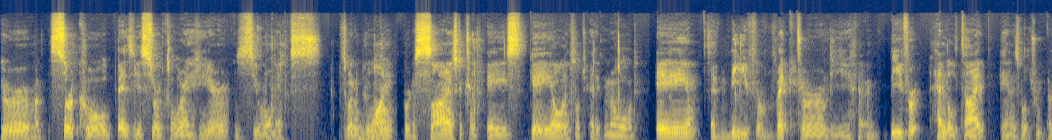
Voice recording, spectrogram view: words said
curve circle, Bezier circle right here, zero mix. Let's go to one for the size, control A scale, let's to edit mode a, a V for vector, V, V for handle type, and let's go to a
